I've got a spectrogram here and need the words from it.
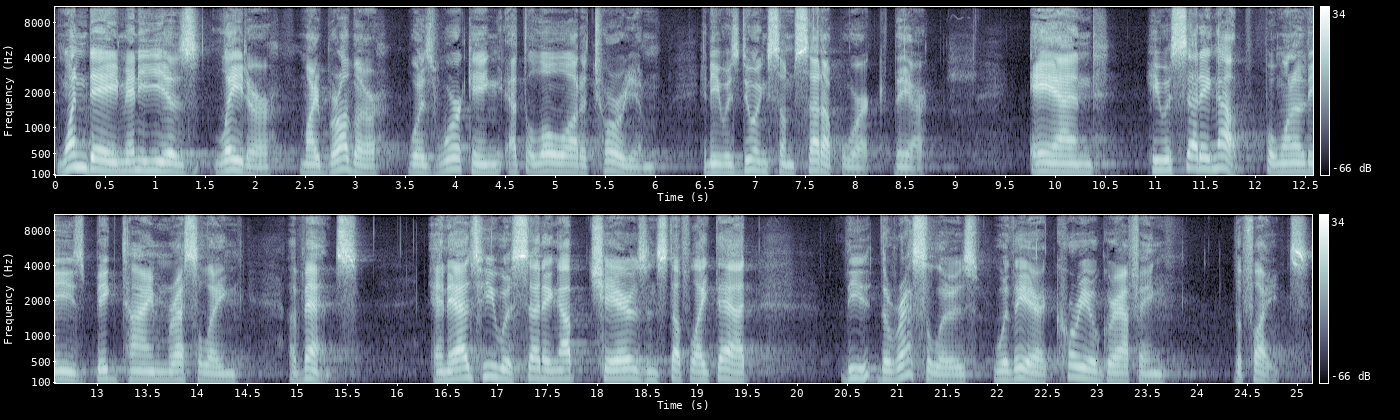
One day, many years later, my brother was working at the Lowell Auditorium and he was doing some setup work there. And he was setting up for one of these big time wrestling events. And as he was setting up chairs and stuff like that, the, the wrestlers were there choreographing the fights.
